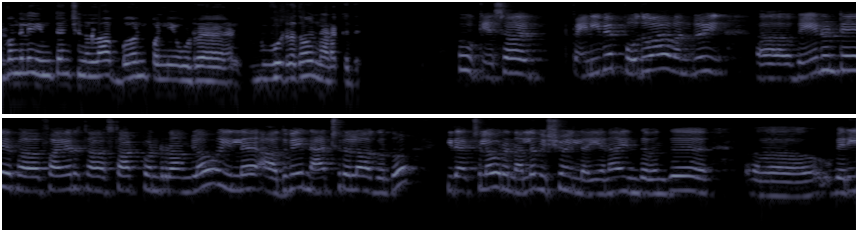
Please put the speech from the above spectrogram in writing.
இவங்களே இன்டென்ஷனலா பேர்ன் பண்ணி விடுற விடுறதும் நடக்குது. ஓகே ஸோ இப்போ எனிவே பொதுவாக வந்து வேணும்ன்ட்டு ஃபயர் ஸ்டார்ட் பண்ணுறாங்களோ இல்லை அதுவே நேச்சுரலாக ஆகுறதோ இது ஆக்சுவலாக ஒரு நல்ல விஷயம் இல்லை. ஏன்னா இந்த வந்து வெரி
